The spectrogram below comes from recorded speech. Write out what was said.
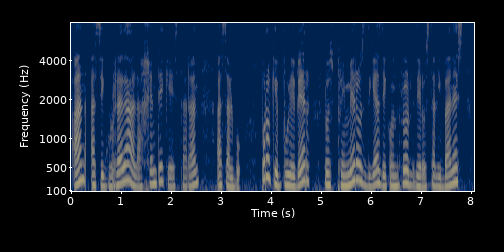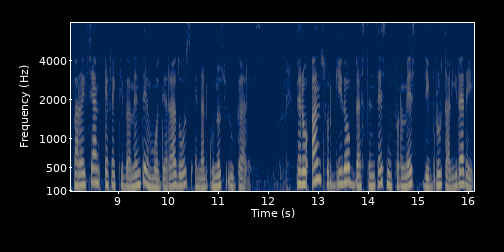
Han asegurado a la gente que estarán a salvo por lo que pude ver, los primeros días de control de los talibanes parecían efectivamente moderados en algunos lugares. Pero han surgido bastantes informes de brutalidad e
